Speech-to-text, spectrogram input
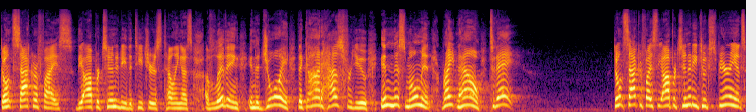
Don't sacrifice the opportunity, the teacher is telling us, of living in the joy that God has for you in this moment, right now, today. Don't sacrifice the opportunity to experience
